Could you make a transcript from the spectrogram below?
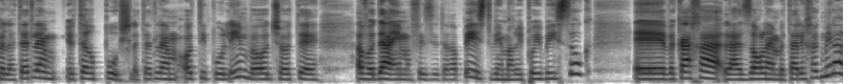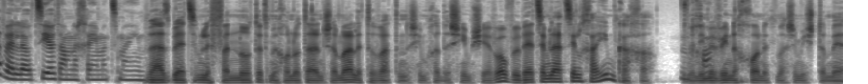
ולתת להם יותר פוש, לתת להם עוד טיפולים ועוד שעות עבודה עם הפיזיותרפיסט ועם הריפוי בעיסוק, וככה לעזור להם בתהליך הגמילה ולהוציא אותם לחיים עצמאיים. ואז בעצם לפנות את מכונות ההנשמה לטובת אנשים חדשים שיבואו, ובעצם להציל חיים ככה. נכון. אני מבין נכון את מה שמשתמע.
